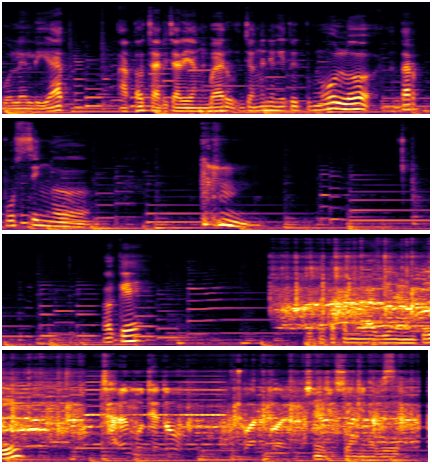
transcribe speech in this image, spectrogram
Boleh lihat atau cari-cari yang baru. Jangan yang itu itu mulu ntar pusing lo. Oke. Kita ketemu lagi nanti 잘은 못해도 좋아하는 걸 즐길 수 있게 됐어요.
